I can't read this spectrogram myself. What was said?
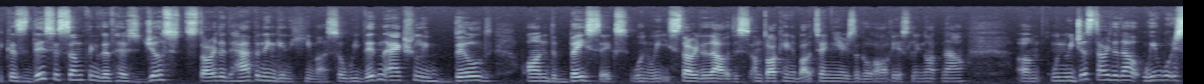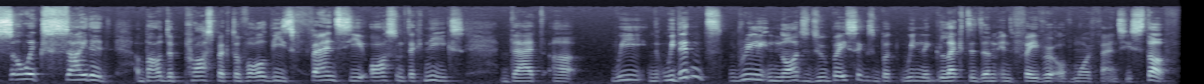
because this is something that has just started happening in HEMA. So we didn't actually build on the basics when we started out. This, I'm talking about 10 years ago, obviously, not now. Um, when we just started out, we were so excited about the prospect of all these fancy, awesome techniques that uh, we, we didn't really not do basics, but we neglected them in favor of more fancy stuff.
